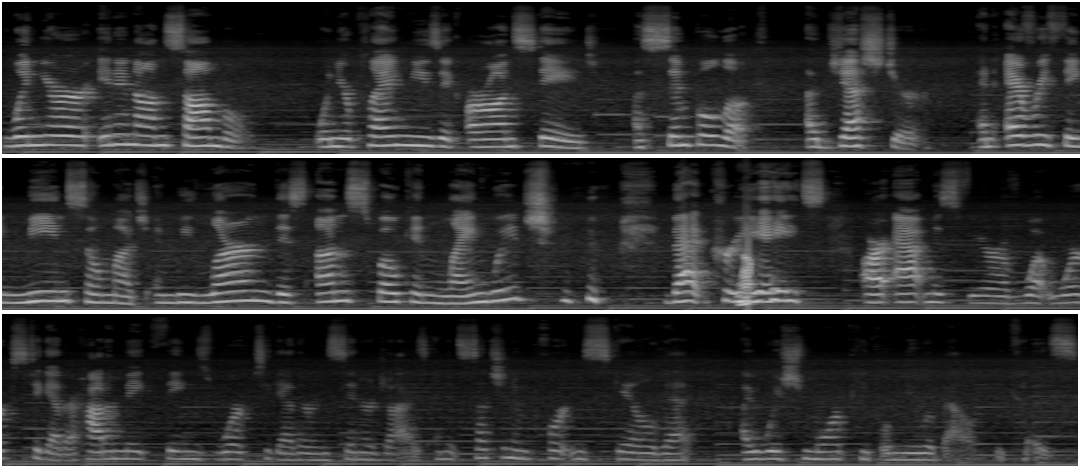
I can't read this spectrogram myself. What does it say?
when you're in an ensemble, when you're playing music or on stage, a simple look, a gesture, and everything means so much. And we learn this unspoken language that creates our atmosphere of what works together, how to make things work together and synergize. And it's such an important skill that I wish more people knew about because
